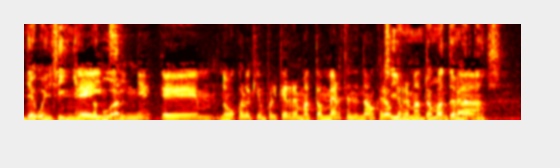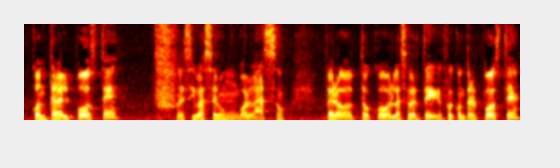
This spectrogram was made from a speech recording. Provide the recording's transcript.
Llegó Insigne Eh, a jugar. Insigne, eh, no me acuerdo quién fue el que remató Mertens, no, creo Sí, que remató contra, Mertens. contra el poste. Uf, Pues iba a ser un golazo. Pero tocó la suerte que fue contra el poste.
